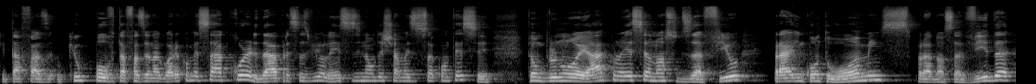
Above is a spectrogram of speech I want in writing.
O que, tá faz... o que o povo tá fazendo agora é começar a acordar para essas violências e não deixar mais isso acontecer. Então, Bruno Loiacono, esse é o nosso desafio para, enquanto homens, para nossa vida,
